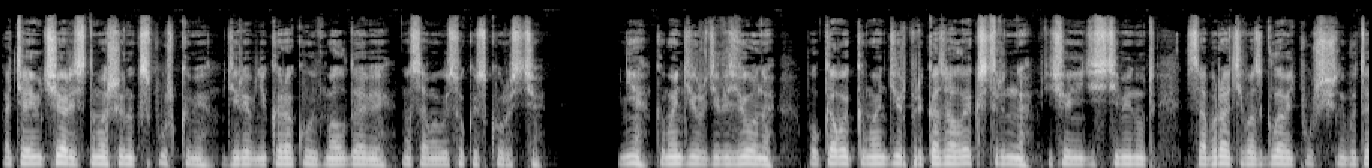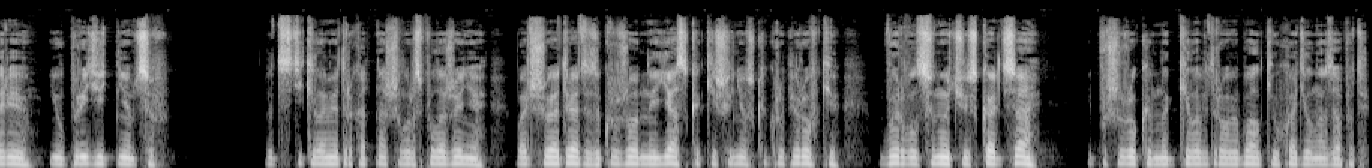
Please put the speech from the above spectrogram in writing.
хотя и мчались на машинах с пушками к деревне Каракуй в Молдавии на самой высокой скорости. Мне, командиру дивизиона, полковой командир приказал экстренно в течение 10 минут собрать и возглавить пушечную батарею и упредить немцев. В 20 километрах от нашего расположения большой отряд из окруженной Яско-Кишиневской группировки вырвался ночью из кольца и по широкой многокилометровой балке уходил на запад.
